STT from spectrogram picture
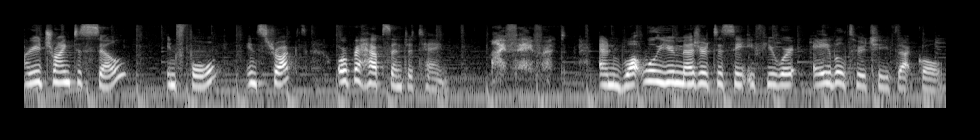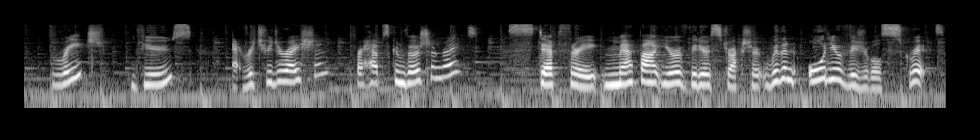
Are you trying to sell, inform, instruct, or perhaps entertain? My favorite. And what will you measure to see if you were able to achieve that goal? Reach, views, average view duration, perhaps conversion rates? Step three, map out your video structure with an audio-visual script.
